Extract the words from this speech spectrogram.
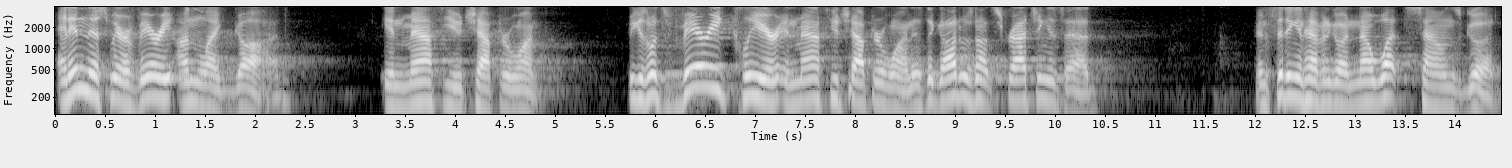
And in this, we are very unlike God in Matthew chapter 1. Because what's very clear in Matthew chapter 1 is that God was not scratching his head and sitting in heaven going, Now what sounds good?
